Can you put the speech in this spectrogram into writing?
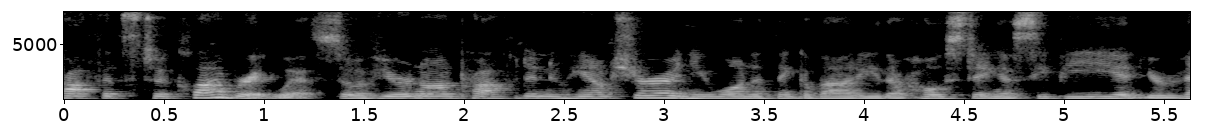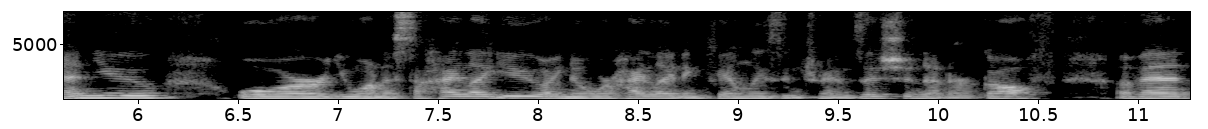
nonprofits to collaborate with. So if you're a nonprofit in New Hampshire and you want to think about either hosting a CPE at your venue or you want us to highlight you, I know we're highlighting families in transition at our golf event.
